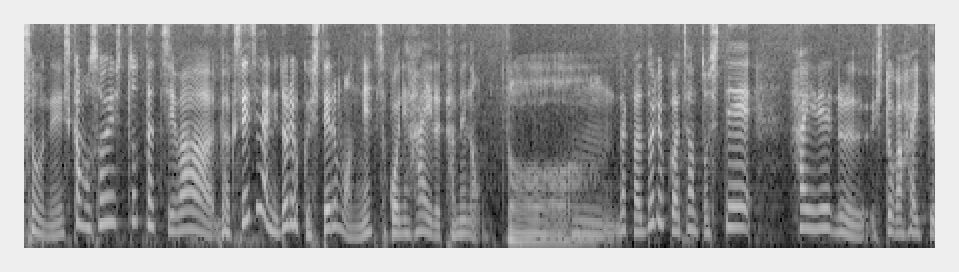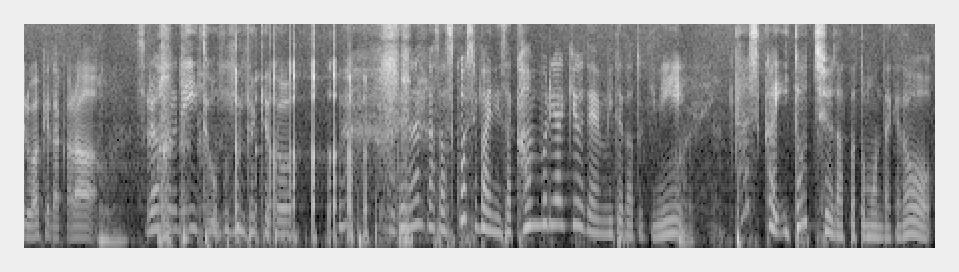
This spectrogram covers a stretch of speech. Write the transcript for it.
そうね。しかもそういう人たちは学生時代に努力してるもんね。そこに入るための、うん、だから努力はちゃんとして入れる人が入ってるわけだから、うん、それはそれでいいと思うんだけど。でなんかさ少し前にさカンブリア宮殿見てた時に、はい、確か伊藤忠だったと思うんだけど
